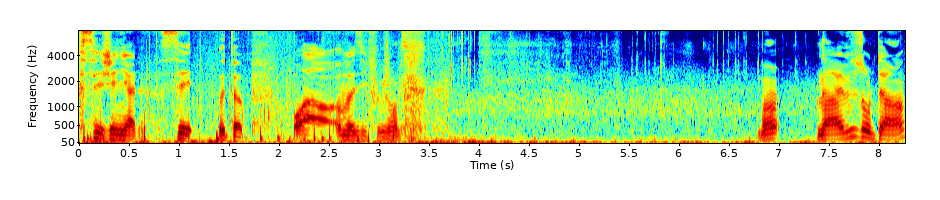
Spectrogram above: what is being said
C'est génial, c'est au top. Waouh, vas-y, faut que j'entre. Bon, on est arrivé sur le terrain.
